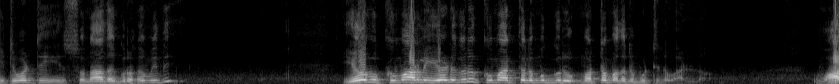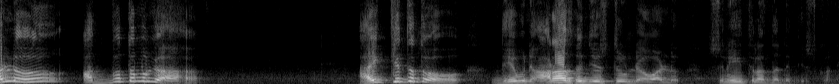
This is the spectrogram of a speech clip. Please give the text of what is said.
ఎటువంటి సునాద గృహం ఇది? యోబు కుమారులు ఏడుగురు కుమార్తెలు ముగ్గురు మొట్టమొదట పుట్టిన వాళ్ళు. వాళ్ళు అద్భుతముగా ఐక్యతతో దేవుని ఆరాధన చేస్తూ ఉండేవాళ్ళు స్నేహితులందరినీ తీసుకొని.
